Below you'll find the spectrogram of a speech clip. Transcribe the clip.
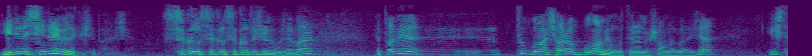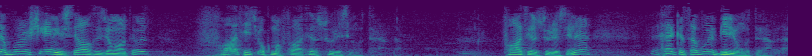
Yediğini sindiremiyor kişi böylece. Sıkıntı, sıkıntı, sıkıntı çözüyor bu sefer. E tabi Tıp buna çare bulamıyor muhterem şu anda böylece. İşte bunun için en iyisi altı cemaatimiz Fatiha okumak Fatiha suresini muhteremler. Fatiha suresini herkes bunu biliyor muhteremler.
